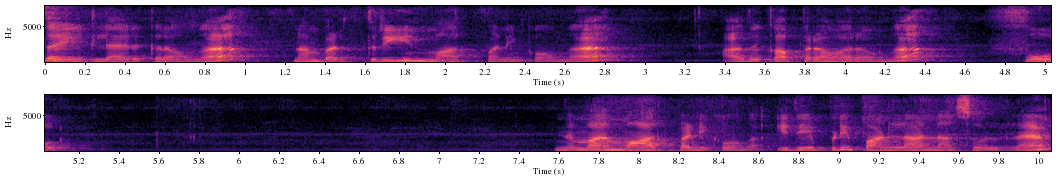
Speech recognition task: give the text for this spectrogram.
சைடில் இருக்கிறவங்க நம்பர் த்ரீன்னு மார்க் பண்ணிக்கோங்க. அதுக்கப்புறம் வரவங்க ஃபோர் இந்த மாதிரி மார்க் பண்ணிக்கோங்க. இது எப்படி பண்ணலான்னு நான் சொல்கிறேன்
